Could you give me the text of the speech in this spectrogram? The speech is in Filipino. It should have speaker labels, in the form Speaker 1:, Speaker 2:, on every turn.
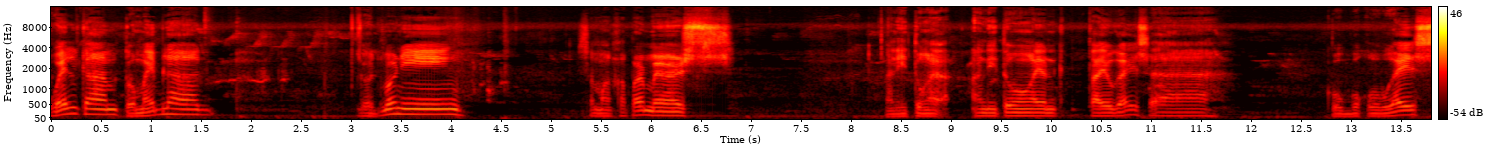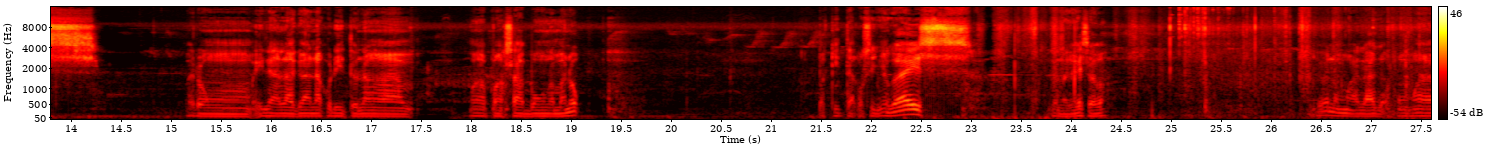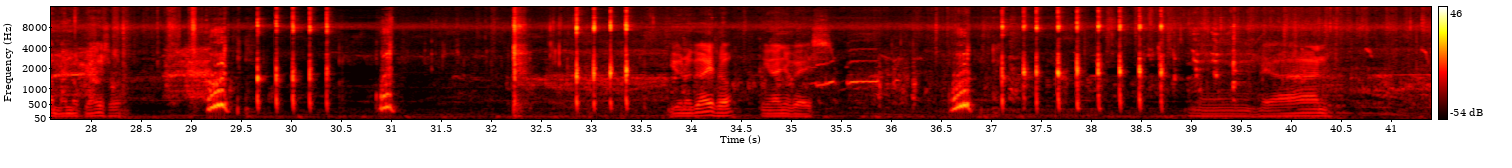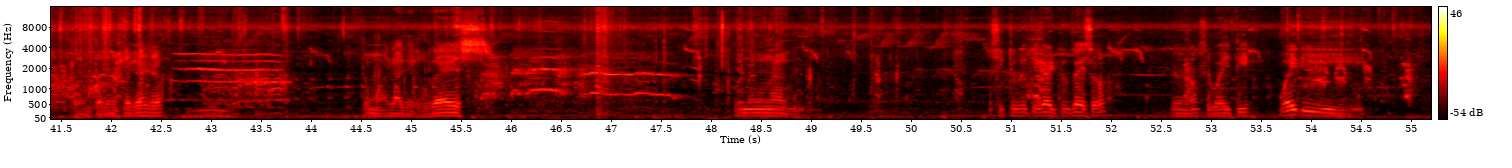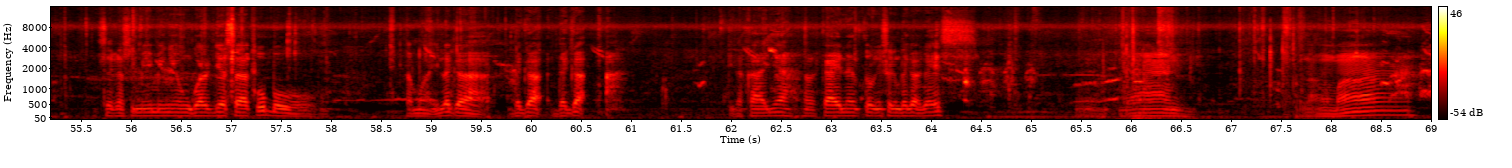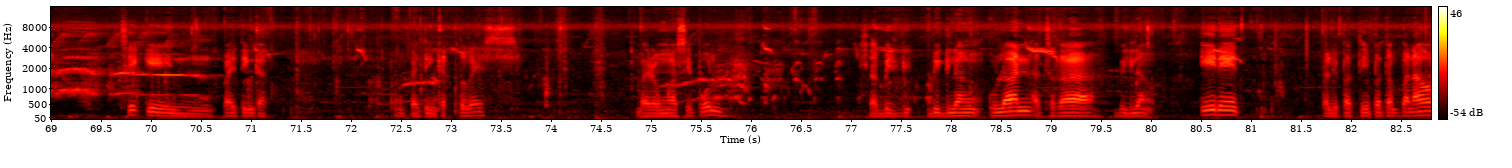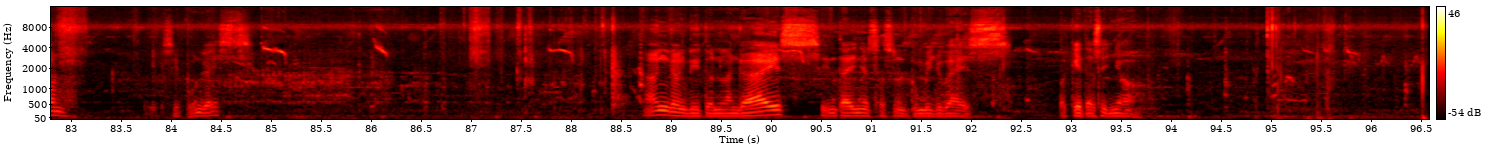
Speaker 1: Welcome to my vlog. Good morning sa mga ka-farmers. Andito nga, andito ngayon tayo guys sa kubo ko guys. Parang inalagaan ako dito ng ah, mga pangsabong na manok. Pakita ko sa inyo guys. Ito na guys oh. Yun ang mga alaga kong mga manok guys oh. Yun na guys, oh. Tingnan nyo guys. Mm, yan. Talong-talong sila guys, oh. Mm. Itong mga alaga ko guys. Yun ang nag security guard ko guys, oh. Yun, oh, si Whitey. Whitey! Saka si Miming yung gwardiya sa kubo. Sa mga ilaga, daga, daga. Kinakain niya. Nakakain na itong isang daga guys. Yan. Walang mga chicken fighting cat. Pang fighting cat to guys. Mayroong mga sipon. Sa big- biglang ulan at saka biglang init. Palipat-lipat ang panahon. Sipon guys. Hanggang dito na lang guys. Hintayin nyo sa sunod kong video guys. Pakita sa inyo.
